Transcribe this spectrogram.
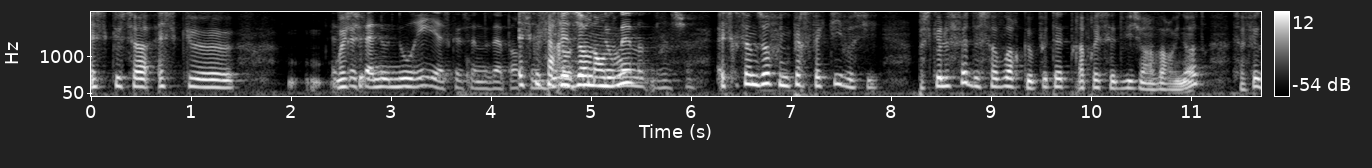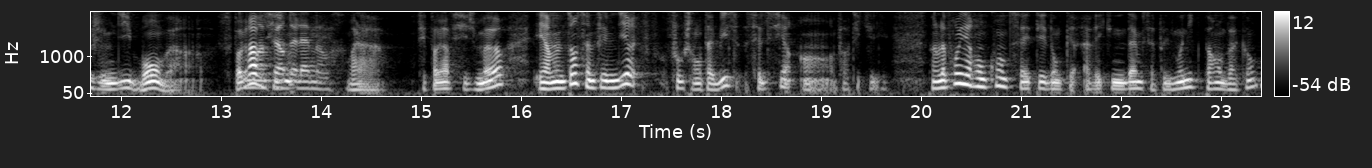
Est-ce que ça, est-ce que Est-ce que ça nous nourrit? Est-ce que ça nous apporte Est-ce que ça résonne en nous, Est-ce que ça nous offre une perspective aussi? Parce que le fait de savoir que peut-être après cette vie, je vais avoir une autre, ça fait que je me dis, bon, ben, c'est pas grave. Si peur de la mort. Voilà, c'est pas grave si je meurs. Et en même temps, ça me fait me dire, il faut que je rentabilise celle-ci en, particulier. Donc la première rencontre, ça a été donc avec une dame qui s'appelle Monique Parent-Bacan,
